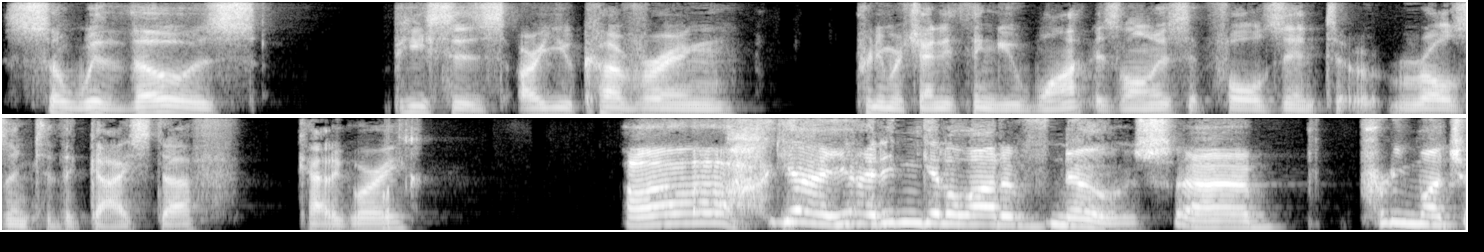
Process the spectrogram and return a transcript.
So with those pieces, are you covering pretty much anything you want as long as it falls into rolls into the guy stuff category? Uh yeah, I didn't get a lot of no's. Uh pretty much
